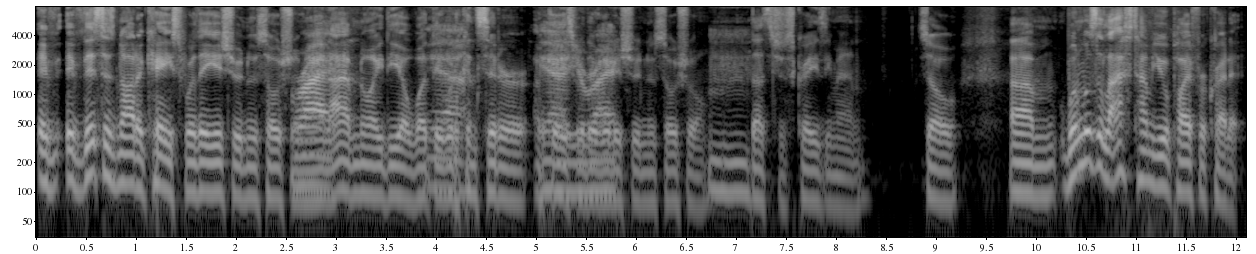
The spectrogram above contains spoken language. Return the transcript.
if if this is not a case where they issue a new social, Right. man, I have no idea what they would consider a Yeah, case where they right. Mm-hmm. would issue a new social. That's just crazy, man. So, um, when was the last time you applied for credit?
